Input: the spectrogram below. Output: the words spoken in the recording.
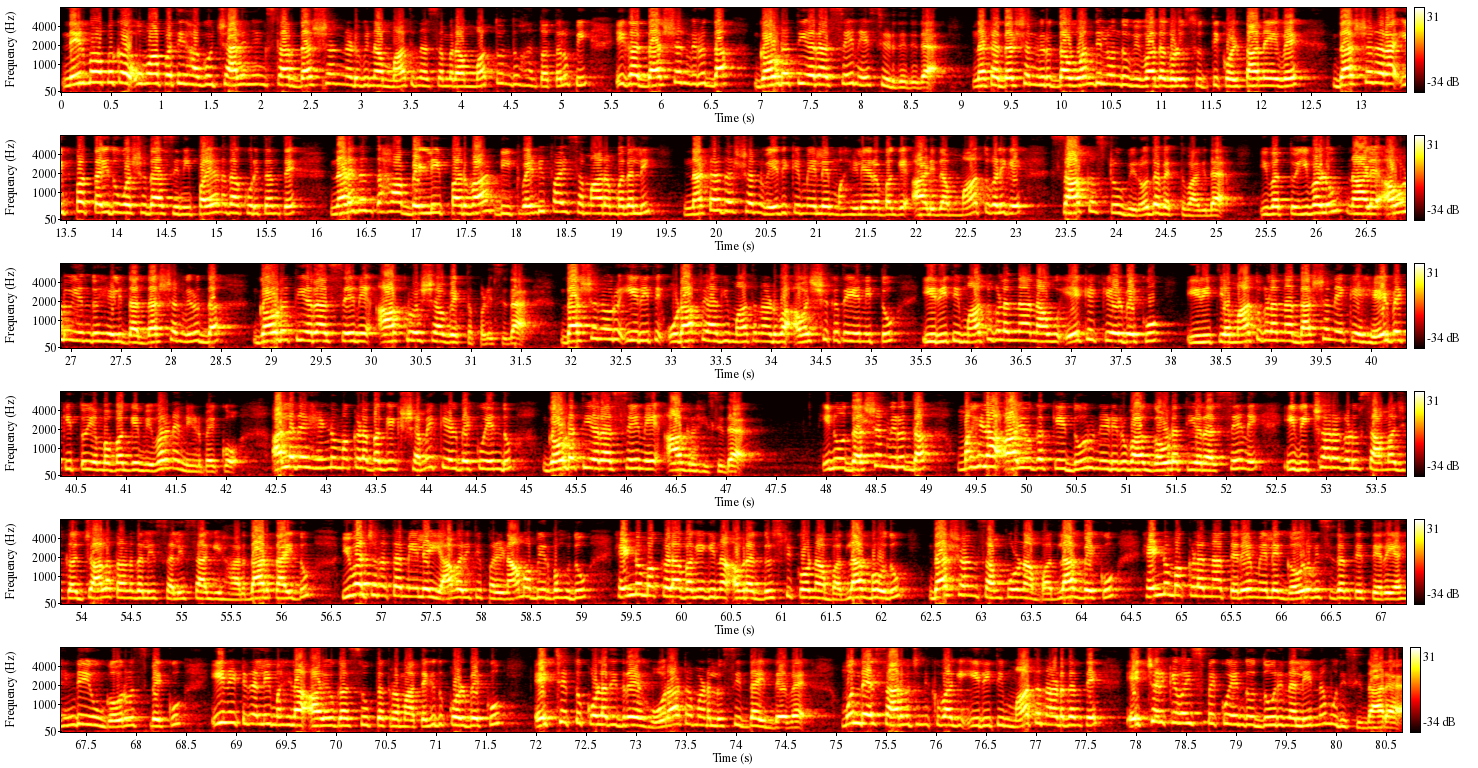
ನಿರ್ಮಾಪಕ ಉಮಾಪತಿ ಹಾಗೂ challenging star Darshan ನಡುವಿನ ಮಾತಿನ ಸಮರ ಮತ್ತೊಂದು ಹಂತ ತಲುಪಿ, ಈಗ ದರ್ಶನ್ ವಿರುದ್ಧ ಗೌಡತಿಯರ ಸೇನೆ ಸಿಡಿದಿದೆ ನಟ ದರ್ಶನ್ ವಿರುದ್ಧ ಒಂದಿಲ್ಲೊಂದು ವಿವಾದಗಳು ಸುತ್ತಿಕೊಳ್ತಾನೆ ಇವೆ ದರ್ಶನರ ಇಪ್ಪತ್ತೈದು ವರ್ಷದ ಸಿನಿ ಪಯಣದ ಕುರಿತಂತೆ ನಡೆದಂತಹ ಬೆಳ್ಳಿ ಪರ್ವ ಡಿ ಟ್ವೆಂಟಿ ಫೈವ್ ಸಮಾರಂಭದಲ್ಲಿ ನಟ ದರ್ಶನ್ ವೇದಿಕೆ ಮೇಲೆ ಮಹಿಳೆಯರ ಬಗ್ಗೆ ಆಡಿದ ಮಾತುಗಳಿಗೆ ಸಾಕಷ್ಟು ವಿರೋಧ ವ್ಯಕ್ತವಾಗಿದೆ. ಇವತ್ತು ಇವಳು, ನಾಳೆ ಅವಳು ಎಂದು ಹೇಳಿದ್ದ ದರ್ಶನ್ ವಿರುದ್ಧ ಗೌಡತಿಯರ ಸೇನೆ ಆಕ್ರೋಶ ವ್ಯಕ್ತಪಡಿಸಿದೆ. ದರ್ಶನ್ ಅವರು ಈ ರೀತಿ ಉಡಾಫೆಯಾಗಿ ಮಾತನಾಡುವ ಅವಶ್ಯಕತೆ ಏನಿತ್ತು ಈ ರೀತಿ ಮಾತುಗಳನ್ನ ನಾವು ಏಕೆ ಕೇಳಬೇಕು? ಈ ರೀತಿಯ ಮಾತುಗಳನ್ನ ದರ್ಶನ್ ಏಕೆ ಹೇಳಬೇಕಿತ್ತು ಎಂಬ ಬಗ್ಗೆ ವಿವರಣೆ ನೀಡಬೇಕು. ಅಲ್ಲದೆ ಹೆಣ್ಣು ಮಕ್ಕಳ ಬಗ್ಗೆ ಕ್ಷಮೆ ಕೇಳಬೇಕು ಎಂದು ಗೌಡತಿಯರ ಸೇನೆ ಆಗ್ರಹಿಸಿದೆ. ಇನ್ನು ದರ್ಶನ್ ವಿರುದ್ಧ ಮಹಿಳಾ ಆಯೋಗಕ್ಕೆ ದೂರು ನೀಡಿರುವ ಗೌಡತಿಯರ ಸೇನೆ ಈ ವಿಚಾರಗಳು ಸಾಮಾಜಿಕ ಜಾಲತಾಣದಲ್ಲಿ ಸಲೀಸಾಗಿ ಹರಿದಾಡ್ತಾ ಇದ್ದು, ಯುವ ಜನತೆ ಮೇಲೆ ಯಾವ ರೀತಿ ಪರಿಣಾಮ ಬೀರಬಹುದು, ಹೆಣ್ಣು ಮಕ್ಕಳ ಬಗೆಗಿನ ಅವರ ದೃಷ್ಟಿಕೋನ ಬದಲಾಗಬಹುದು, ದರ್ಶನ್ ಸಂಪೂರ್ಣ ಬದಲಾಗಬೇಕು, ಹೆಣ್ಣು ಮಕ್ಕಳನ್ನ ತೆರೆ ಮೇಲೆ ಗೌರವಿಸಿದಂತೆ ತೆರೆಯ ಹಿಂದೆಯೂ ಗೌರವಿಸಬೇಕು, ಈ ನಿಟ್ಟಿನಲ್ಲಿ ಮಹಿಳಾ ಆಯೋಗ ಸೂಕ್ತ ಕ್ರಮ ತೆಗೆದುಕೊಳ್ಬೇಕು, ಎಚ್ಚೆತ್ತುಕೊಳ್ಳದಿದ್ರೆ ಹೋರಾಟ ಮಾಡಲು ಸಿದ್ಧ ಇದ್ದೇವೆ. ಮುಂದೆ ಸಾರ್ವಜನಿಕವಾಗಿ ಈ ರೀತಿ ಮಾತನಾಡದಂತೆ ಎಚ್ಚರಿಕೆ ವಹಿಸಬೇಕು ಎಂದು ದೂರಿನಲ್ಲಿ ನಮೂದಿಸಿದ್ದಾರೆ.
